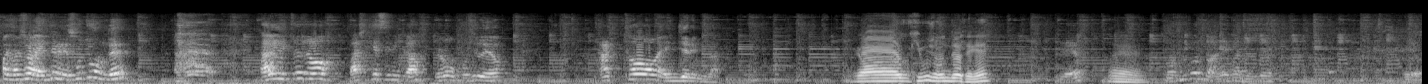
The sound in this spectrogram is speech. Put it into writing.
아 잠시만 엔젤이 손 좋은데? 당연히 쪼죠. 맛있겠습니까? 여러분 보실래요? 닥터 엔젤입니다. 야 이거 기분 좋은데요 되게? 네. 저한 번도 안 해봤는데. 그래요.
